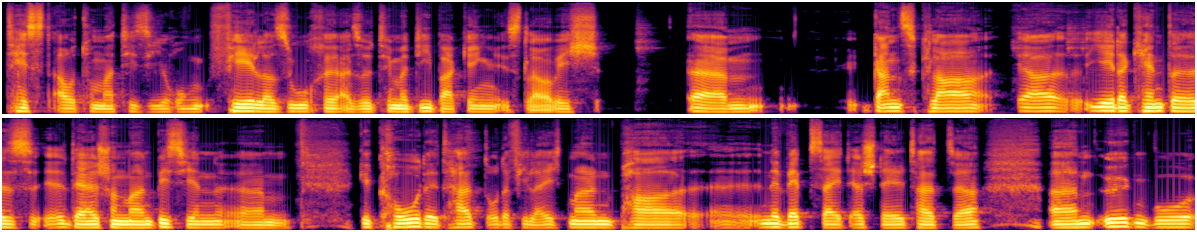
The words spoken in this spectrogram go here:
Testautomatisierung, Fehlersuche, also Thema Debugging ist, glaube ich, ähm, ganz klar, ja, jeder kennt das, äh, der schon mal ein bisschen ähm, gecodet hat oder vielleicht mal ein paar äh, eine Website erstellt hat. Ja. Ähm, irgendwo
